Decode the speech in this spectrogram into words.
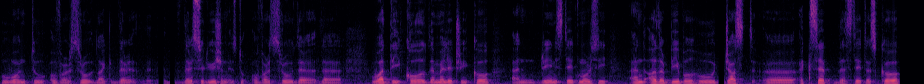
who want to overthrow, like their their solution is to overthrow the the what they call the military coup and reinstate Morsi, and other people who just uh, accept the status quo.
